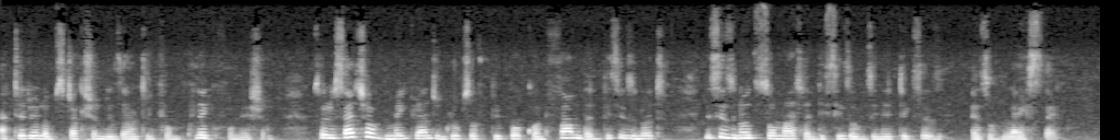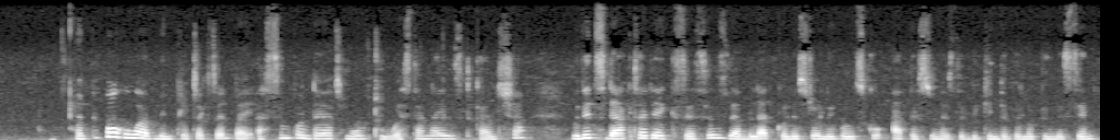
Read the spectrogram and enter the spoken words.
arterial obstruction resulting from plaque formation. So research of migrant groups of people confirmed that this is not this is not so much a disease of genetics as, as of lifestyle. When people who have been protected by a simple diet move to westernized culture, With its dietary excesses, their blood cholesterol levels go up as soon as they begin developing the same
